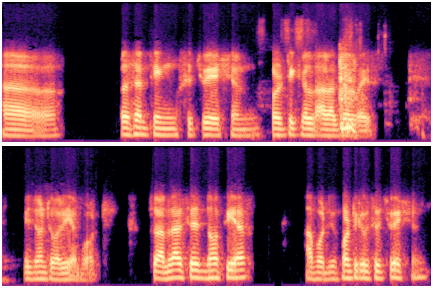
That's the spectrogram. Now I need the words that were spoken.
uh, presenting situation, political or otherwise. We don't worry about. So Allah says no fear about the political situation.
